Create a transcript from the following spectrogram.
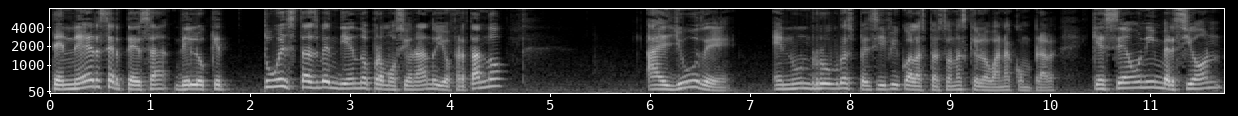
tener certeza de lo que tú estás vendiendo, promocionando y ofertando ayude en un rubro específico a las personas que lo van a comprar. Que sea una inversión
